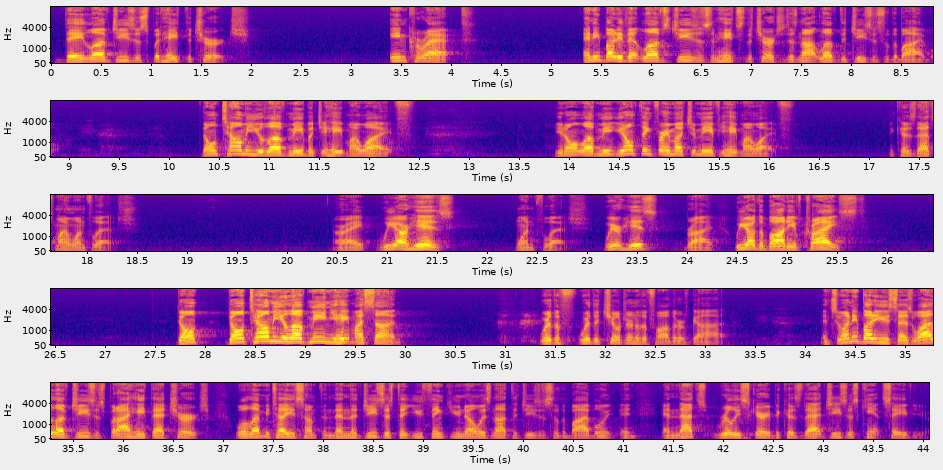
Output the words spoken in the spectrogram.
They Love Jesus but Hate the Church. Incorrect. Anybody that loves Jesus and hates the church does not love the Jesus of the Bible. Amen. Don't tell me you love me but you hate my wife. You don't love me, you don't think very much of me if you hate my wife, because that's my one flesh. All right? We are His one flesh. We're His bride. We are the body of Christ. Don't, don't tell me you love me and you hate my son. we're the, we're the children of the Father of God. And so anybody who says, Well, I love Jesus, but I hate that church, well, let me tell you something. Then the Jesus that you think you know is not the Jesus of the Bible. And, and that's really scary because that Jesus can't save you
